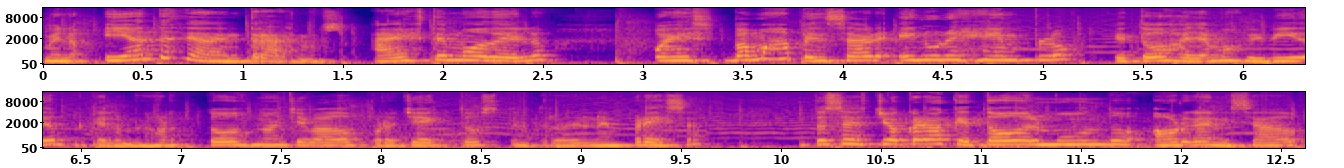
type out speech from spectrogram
Bueno, y antes de adentrarnos a este modelo, pues vamos a pensar en un ejemplo que todos hayamos vivido, porque a lo mejor todos no han llevado proyectos dentro de una empresa. Entonces yo creo que todo el mundo ha organizado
